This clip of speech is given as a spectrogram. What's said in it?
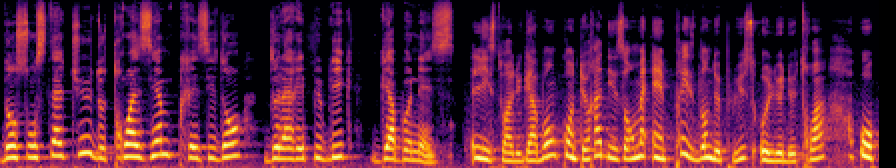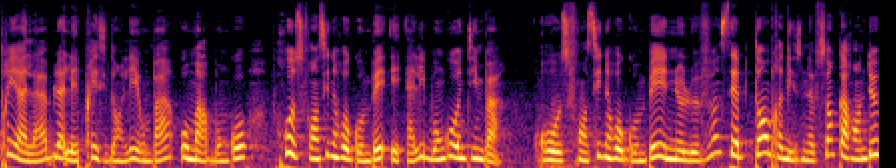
dans son statut de troisième président de la République gabonaise. L'histoire du Gabon comptera désormais un président de plus au lieu de trois. Au préalable, les présidents Léomba, Omar Bongo, Rose Francine Rogombe et Ali Bongo Ontimba. Rose Francine Rogombe née le 20 septembre 1942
